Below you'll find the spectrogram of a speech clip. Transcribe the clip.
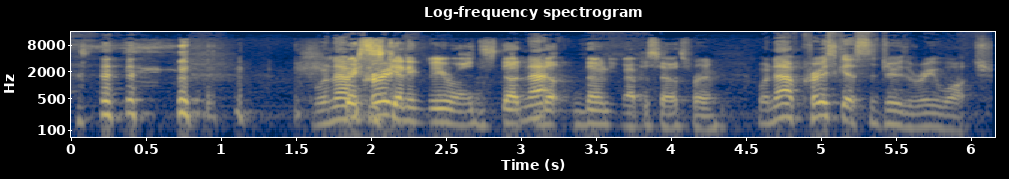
well now, Chris is getting reruns. No, Now- no, no new episodes for him. well now Chris gets to do the rewatch.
